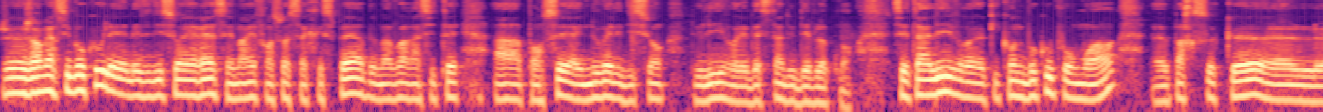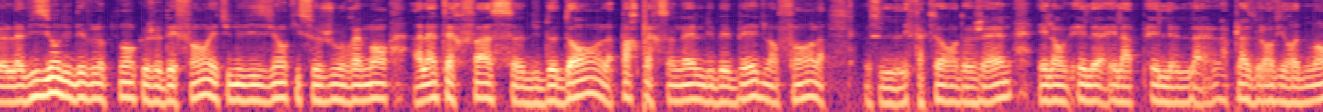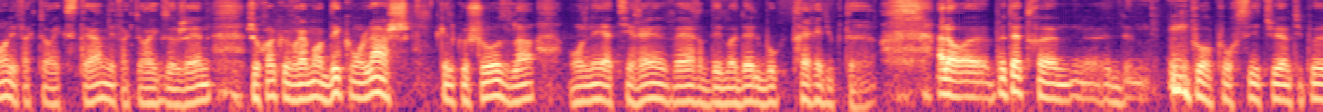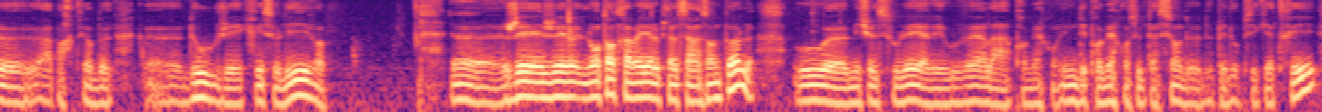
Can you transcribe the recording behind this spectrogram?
Je, je, remercie beaucoup les, les éditions RS et Marie-Françoise Sacrisper de m'avoir incité à penser à une nouvelle édition du livre Les destins du développement. C'est un livre qui compte beaucoup pour moi euh, parce que euh, le, la vision du développement que je défends est une vision qui se joue vraiment à l'interface du dedans, la part personnelle du bébé, de l'enfant, les facteurs endogènes et, la, et, la, et la, la place de l'environnement, les facteurs externes, les facteurs exogènes. Je crois que vraiment dès qu'on lâche quelque chose, là, on est attiré vers des modèles beaucoup, très réducteurs. Alors, euh, peut-être, euh, pour, pour situer un petit peu euh, à partir de d'où j'ai écrit ce livre, euh, j'ai longtemps travaillé à l'hôpital Saint-Vincent-de-Paul, où euh, Michel Soulet avait ouvert une des premières consultations de, de pédopsychiatrie.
